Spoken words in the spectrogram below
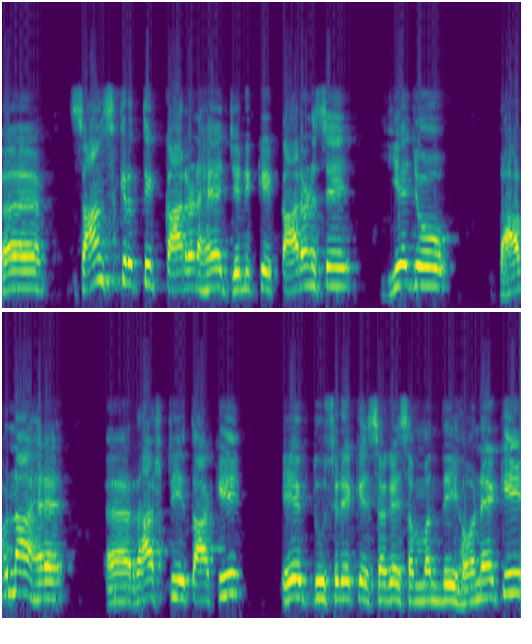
सांस्कृतिक कारण है, जिनके कारण से ये जो भावना है राष्ट्रीयता की एक दूसरे के सगे संबंधी होने की,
